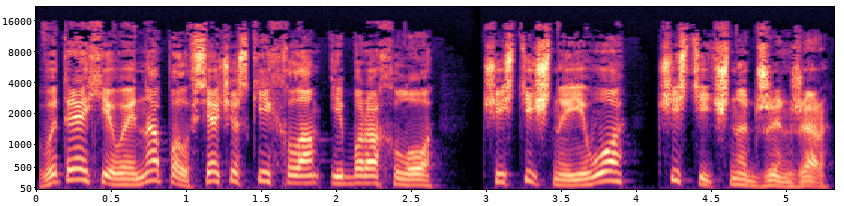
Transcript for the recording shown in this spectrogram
вытряхивая на пол всяческий хлам и барахло, частично его, частично Джинджер.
